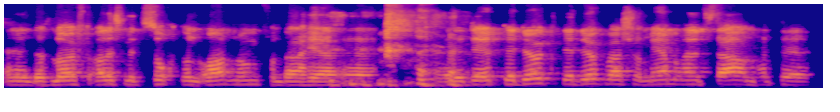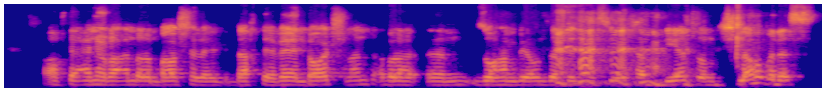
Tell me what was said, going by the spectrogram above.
Äh, das läuft alles mit Zucht und Ordnung. Von daher, äh, der, der, Dirk, der Dirk war schon mehrmals da und hat der, auf der einen oder anderen Baustelle gedacht, er wäre in Deutschland, aber ähm, so haben wir unser Business hier etabliert und ich glaube, dass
